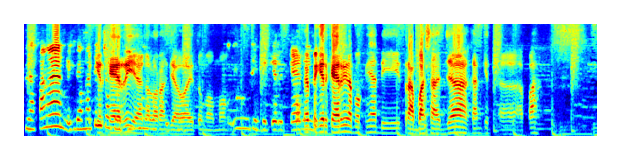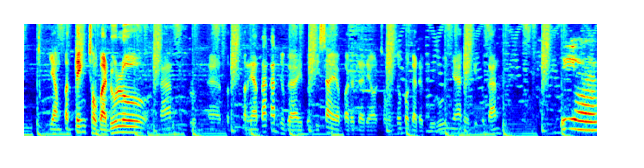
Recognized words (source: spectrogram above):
belakangan gitu. Yang penting pikir carry ya kalau orang Jawa itu ngomong. Hmm, dipikir carry. Oke pikir carry lah pokoknya diterabas saja kan kita uh, apa yang penting coba dulu kan. Eh, ternyata kan juga itu bisa ya pada dari awal coba-coba gak ada gurunya kayak gitu kan. Iya.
